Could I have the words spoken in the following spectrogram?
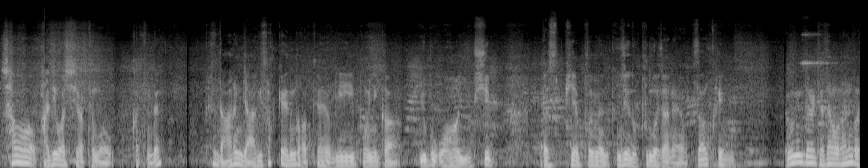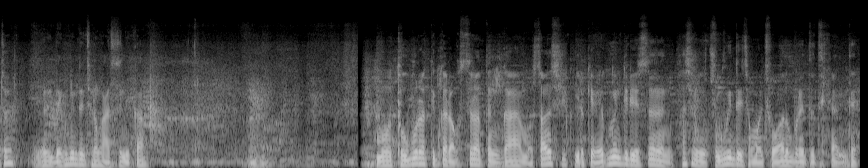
샤워 바디워시 같은 거 같은데 그래서 나름 약이 섞여 있는 것 같아요. 여기 보니까 6, 와, 60 SPF면 굉장히 높은 거잖아요. 그 선크림. 외국인들을 대상으로 하는 거죠. 거안 쓰니까. 뭐 도브라든가 럭스라든가 뭐 선실크 이렇게 외국인들이 쓰는 사실 중국인들이 정말 좋아하는 브랜드들이 한데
